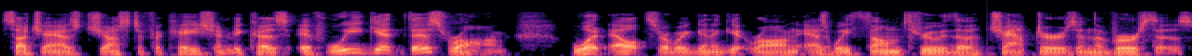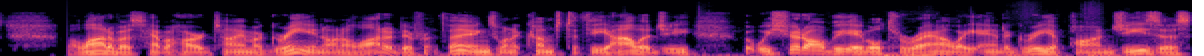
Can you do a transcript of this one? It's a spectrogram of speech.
such as justification. Because if we get this wrong, what else are we going to get wrong as we thumb through the chapters and the verses? A lot of us have a hard time agreeing on a lot of different things when it comes to theology, but we should all be able to rally and agree upon Jesus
